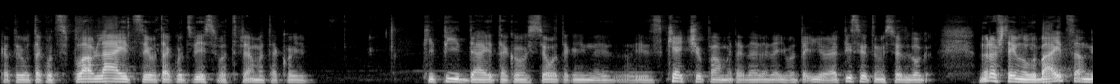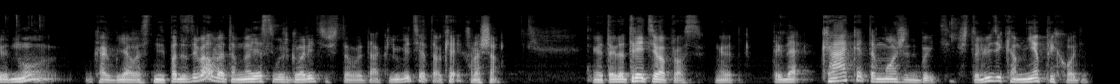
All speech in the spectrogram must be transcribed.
который вот так вот сплавляется, и вот так вот весь вот прямо такой кипит, да, и такое все вот так, и, с кетчупом и так далее, да, и вот и описывает ему все это долго. Ну, Рафштейн улыбается, он говорит, ну, как бы я вас не подозревал в этом, но если вы же говорите, что вы так любите, то окей, хорошо. Говорит, тогда третий вопрос. Говорит, тогда как это может быть, что люди ко мне приходят,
